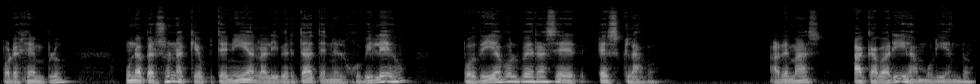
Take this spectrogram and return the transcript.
Por ejemplo, una persona que obtenía la libertad en el jubileo podía volver a ser esclavo. Además, acabaría muriendo.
